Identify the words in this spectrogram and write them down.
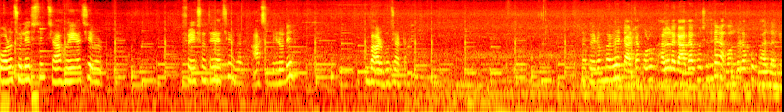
বড় চলে এসছে, চা হয়ে গেছে, এবার ফ্রেশ হতে গেছে, এবার আস বেরোলে বাড়বো চাটা। এরমভাবে ডালটা করব ভালো লাগে, আদা ঘষে দিলে না গন্ধটা খুব ভালো লাগে।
